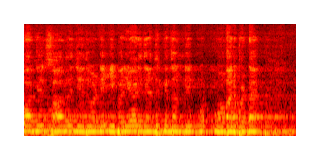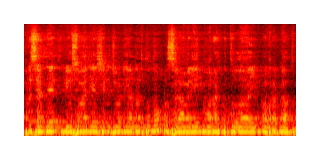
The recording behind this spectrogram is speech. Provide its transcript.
വാക്കിൽ സ്വാഗതം ചെയ്തുകൊണ്ട് ഈ പരിപാടി നേതൃത്വത്തിൽ ബഹുമാനപ്പെട്ട പ്രസിഡന്റ് ന്യൂസ് വാജിയെ ക്ഷണിച്ചുകൊണ്ട് ഞാൻ നിർത്തുന്നു. അസ്സാം വലൈക്കും വറഹമത്തല്ലായി വബർക്കാത്തു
